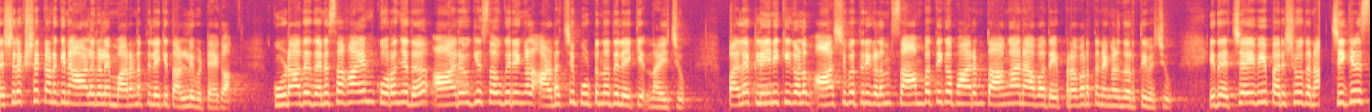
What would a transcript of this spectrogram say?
ദശലക്ഷക്കണക്കിന് ആളുകളെ മരണത്തിലേക്ക് തള്ളിവിട്ടേക്കാം. കൂടാതെ ധനസഹായം കുറഞ്ഞത് ആരോഗ്യ സൗകര്യങ്ങൾ അടച്ചുപൂട്ടുന്നതിലേക്ക് നയിച്ചു. പല ക്ലിനിക്കുകളും ആശുപത്രികളും സാമ്പത്തിക ഭാരം താങ്ങാനാവാതെ പ്രവർത്തനങ്ങൾ നിർത്തിവെച്ചു. ഇത് എച്ച് ഐ വി പരിശോധന ചികിത്സ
